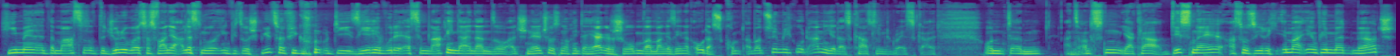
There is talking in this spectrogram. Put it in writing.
He-Man and the Masters of the Universe, das waren ja alles nur irgendwie so Spielzeugfiguren und die Serie wurde erst im Nachhinein dann so als Schnellschuss noch hinterhergeschoben, weil man gesehen hat, oh, das kommt aber ziemlich gut an hier, das Castle Grayskull. Und ähm, ansonsten, ja klar, Disney assoziiere ich immer irgendwie mit Merch.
